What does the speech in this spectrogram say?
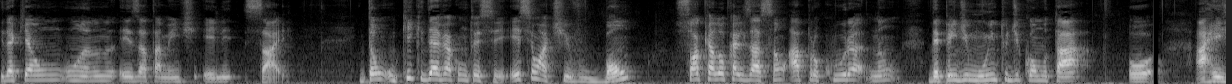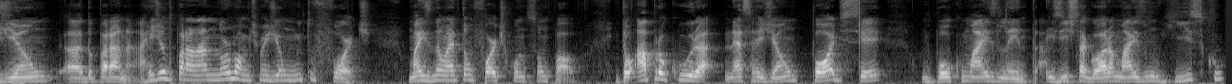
e daqui a um, um ano exatamente ele sai. Então o que, que deve acontecer? Esse é um ativo bom, só que a localização, a procura não depende muito de como está a região uh, do Paraná. A região do Paraná normalmente é uma região muito forte, mas não é tão forte quanto São Paulo. Então a procura nessa região pode ser um pouco mais lenta. Existe agora mais um risco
